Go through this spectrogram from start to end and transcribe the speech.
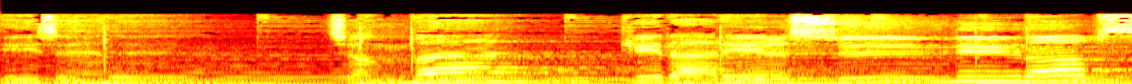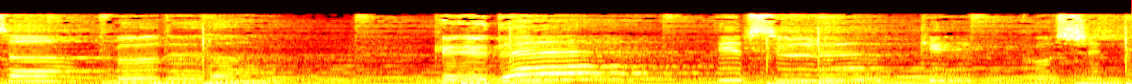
이제는 정말 기다릴 수는 없어 부드러운 그대 입술 느끼고 싶어.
